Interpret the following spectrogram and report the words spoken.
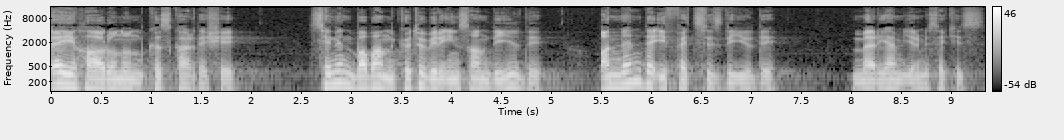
Ey Harun'un kız kardeşi, senin baban kötü bir insan değildi, annen de iffetsiz değildi. Meryem 28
